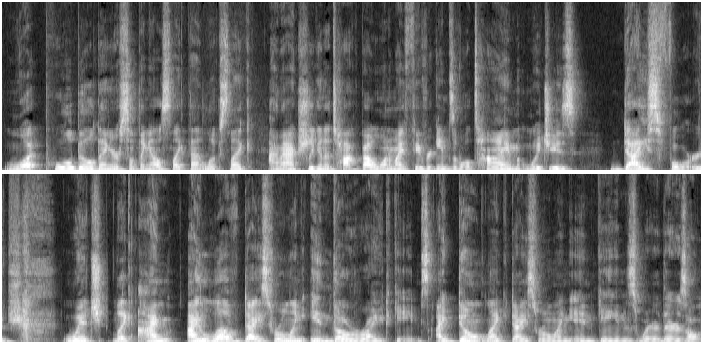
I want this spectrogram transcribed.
what pool building or something else like that looks like, I'm actually going to talk about one of my favorite games of all time, which is Dice Forge, which like I'm I love dice rolling in the right games. I don't like dice rolling in games where there's a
